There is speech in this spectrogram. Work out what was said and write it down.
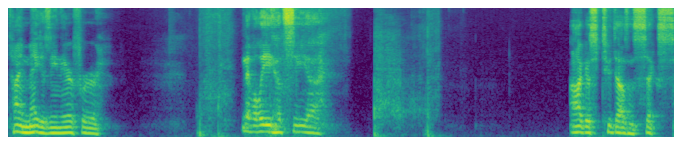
Time magazine there for Neville. Let's see, uh, August 2006.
